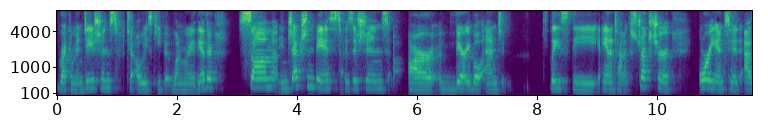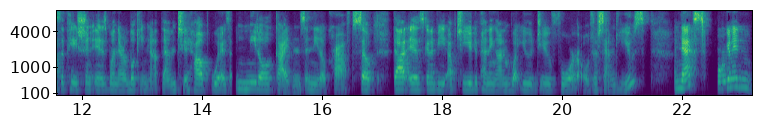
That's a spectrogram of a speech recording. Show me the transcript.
recommendations to always keep it one way or the other. Some injection based physicians are variable and place the anatomic structure oriented as the patient is when they're looking at them to help with needle guidance and needle craft. So that is going to be up to you depending on what you do for ultrasound use. Next, we're going to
